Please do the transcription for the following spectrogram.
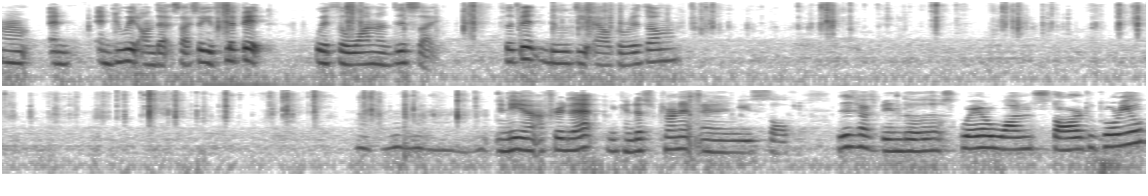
um, and and do it on that side. So you flip it with the one on this side. Flip it, do the algorithm, and then after that you can just turn it and you solved this has been the square one star tutorial.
